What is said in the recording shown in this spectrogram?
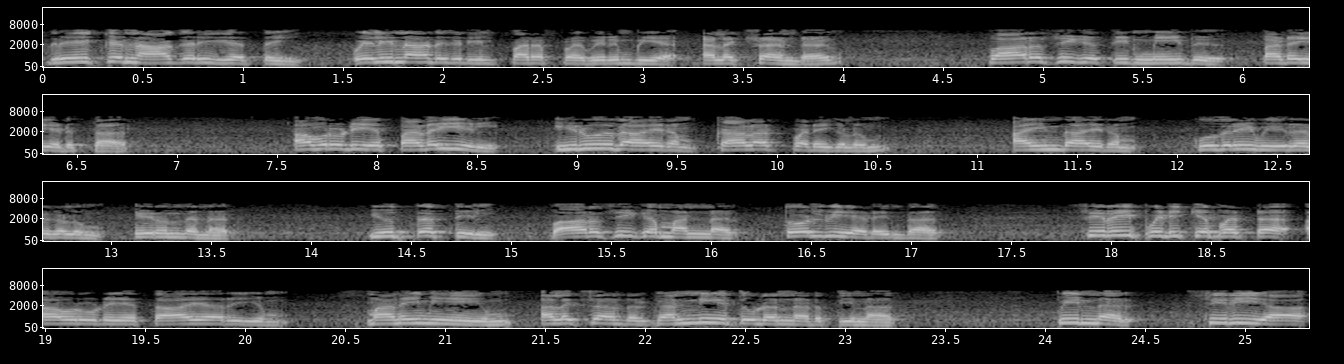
கிரேக்க நாகரிகத்தை வெளிநாடுகளில் பரப்ப விரும்பிய அலெக்சாண்டர் பாரசீகத்தின் மீது படையெடுத்தார் அவருடைய படையில் இருபதாயிரம் காலாட்படைகளும் ஐந்தாயிரம் குதிரை வீரர்களும் இருந்தனர். யுத்தத்தில் பாரசீக மன்னர் தோல்வியடைந்தார். சிறை பிடிக்கப்பட்ட அவருடைய தாயாரையும் மனைவியையும் அலெக்சாண்டர் கண்ணியத்துடன் நடத்தினார். பின்னர் சிரியா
